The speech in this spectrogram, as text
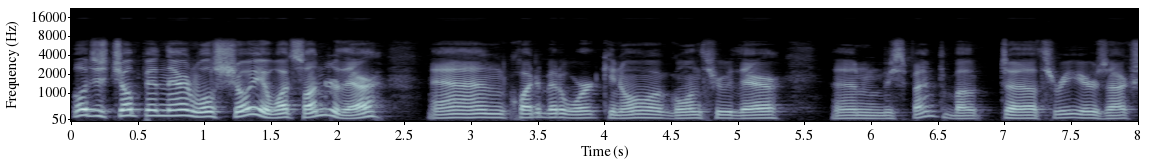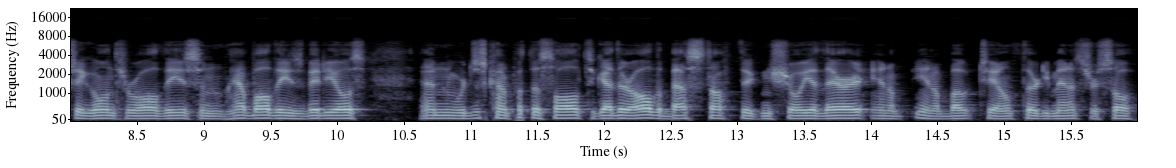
we'll just jump in there and we'll show you what's under there. And quite a bit of work, you know, going through there. And we spent about uh, three years actually going through all these and have all these videos. And we're just kind of put this all together, all the best stuff we can show you there in, a, in about you know 30 minutes or so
